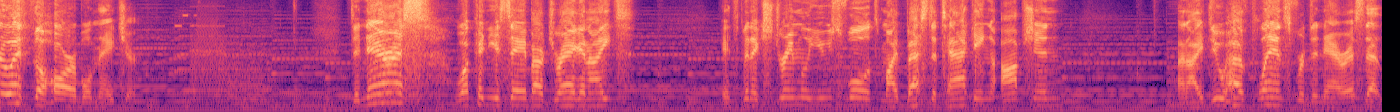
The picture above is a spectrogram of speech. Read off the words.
With the horrible nature. Daenerys, what can you say about Dragonite? It's been extremely useful. It's my best attacking option. And I do have plans for Daenerys that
